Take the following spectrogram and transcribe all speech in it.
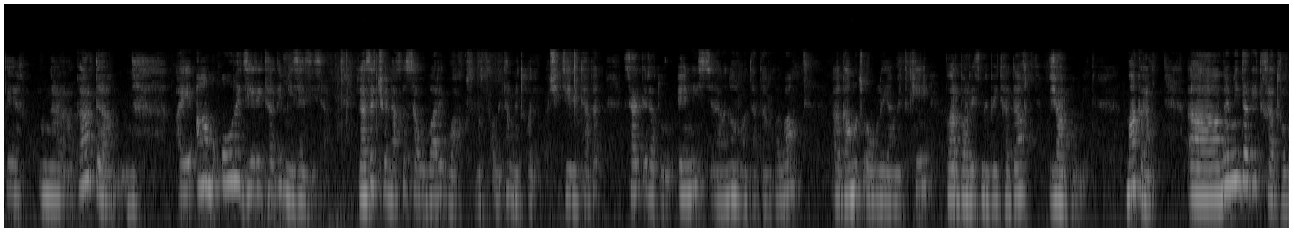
გარდა აი ამ ორი ძირითადი მიზეზისა, რაზეც ჩვენ ახლა საუბარი გვაქვს მოსწავლეთა მეტყველებაში, ძირითადად სალიტერატურო ენის ნორმათა დარღვევა გამოწვეულია მეთქი ბარბარიზმებითა და ჟარგონით. მაგრამ მე მინდა გითხრათ, რომ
